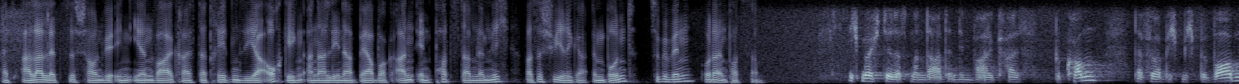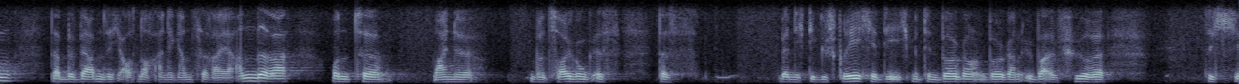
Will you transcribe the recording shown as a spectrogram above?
Als allerletztes schauen wir in Ihren Wahlkreis. Da treten Sie ja auch gegen Annalena Baerbock an, in Potsdam nämlich. Was ist schwieriger, im Bund zu gewinnen oder in Potsdam? Ich möchte das Mandat in dem Wahlkreis bekommen. Dafür habe ich mich beworben. Da bewerben sich auch noch eine ganze Reihe anderer. Und äh, meine Überzeugung ist, dass wenn ich die Gespräche, die ich mit den Bürgerinnen und Bürgern überall führe, sich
